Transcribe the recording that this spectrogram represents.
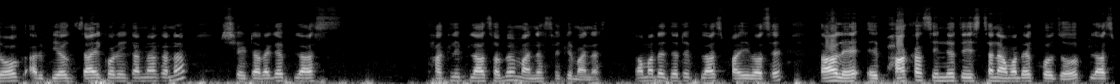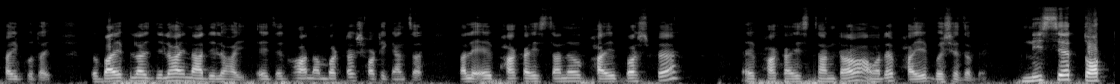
যোগ আর বিয়োগ যাই করে কেন কেন, সেটার আগে প্লাস থাকলে প্লাস হবে মাইনাস থাকলে মাইনাস তো আমাদের যেটা প্লাস ফাইভ আছে, তাহলে এই ফাঁকা চিহ্নিত স্থানে আমাদের খোঁজো প্লাস ফাইভ কোথায়? তো বাই প্লাস দিলে হয়, না দিলে হয়? এই যে ঘ নাম্বারটা সঠিক অ্যান্সার তাহলে এই ফাঁকা স্থানেও ফাইভ বসবে, এই ফাঁকা স্থানটাও আমাদের ফাইভ বসে যাবে। নিচের তথ্য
